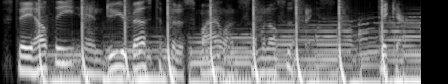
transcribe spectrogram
stay healthy, and do your best to put a smile on someone else's face. Take care.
